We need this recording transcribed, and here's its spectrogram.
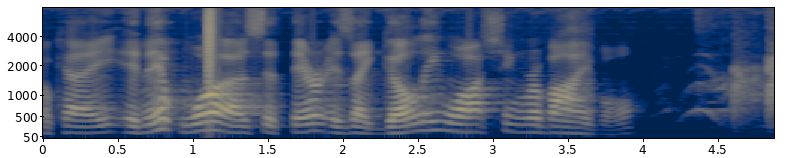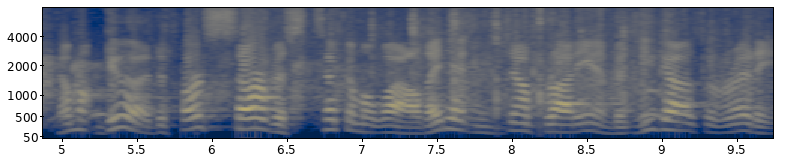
Okay? And it was that there is a gully washing revival. Come on, good. The first service took them a while. They didn't jump right in, but you guys are ready.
